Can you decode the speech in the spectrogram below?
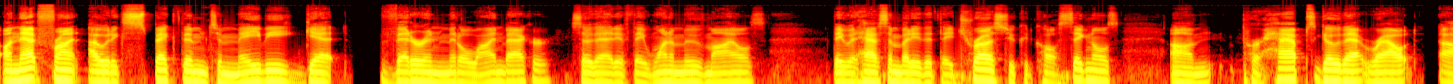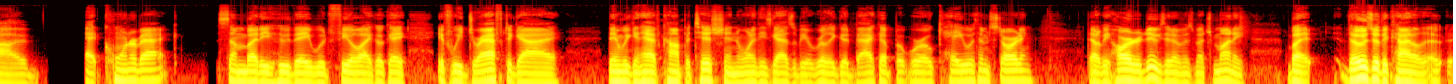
On that front, I would expect them to maybe get veteran middle linebacker so that if they want to move Myles, They would have somebody that they trust who could call signals. Um, perhaps go that route uh, at cornerback, somebody who they would feel like, okay, if we draft a guy, then we can have competition. One of these guys will be a really good backup, but we're okay with him starting. That'll be harder to do because they don't have as much money. But those are the kind of. Uh,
